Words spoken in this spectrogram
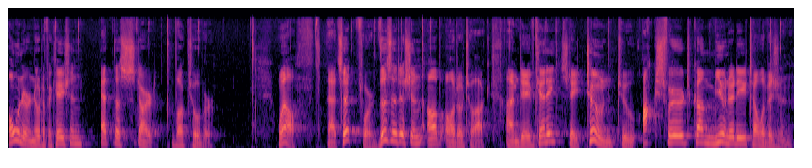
owner notification at the start of October. Well, that's it for this edition of Auto Talk. I'm Dave Kenny. Stay tuned to Oxford Community Television.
